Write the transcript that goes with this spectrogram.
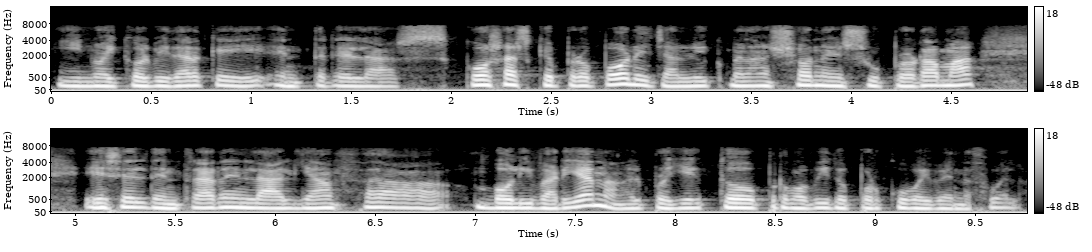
Y no hay que olvidar que entre las cosas que propone Jean-Luc Mélenchon en su programa es el de entrar en la Alianza Bolivariana, el proyecto promovido por Cuba y Venezuela.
